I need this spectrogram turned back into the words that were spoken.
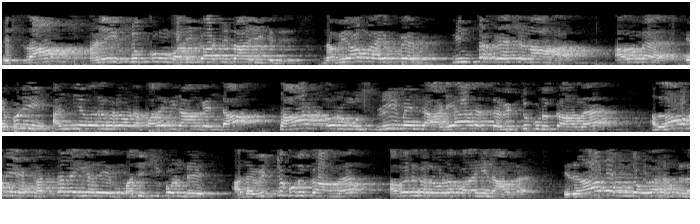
இஸ்லாம் அனைத்துக்கும் வழிகாட்டி தான் இருக்குது. நபியாங்க எப்ப இன்டகிரேஷனாக அவங்க எப்படி அந்நியவர்களோட பழகினாங்கன்றா தான் ஒரு முஸ்லீம் என்ற அடையாளத்தை விட்டு கொடுக்காம அல்லாவுடைய கட்டளைகளை மதிச்சு கொண்டு அதை விட்டு கொடுக்காம அவர்களோட பழகினாங்க. இதனால இந்த உலகத்துல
